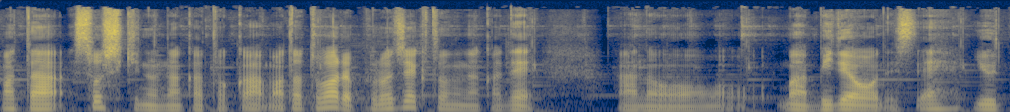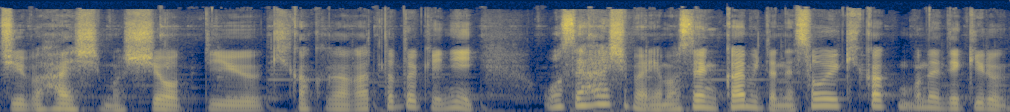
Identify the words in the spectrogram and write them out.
また組織の中とか、またとあるプロジェクトの中で、あのまあ、ビデオをですね、YouTube 配信もしようっていう企画が上がった時に、音声配信もやりませんか？みたいな、そういう企画もね、できる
